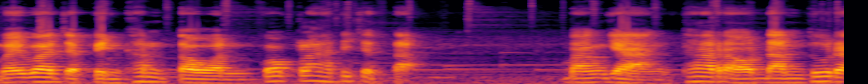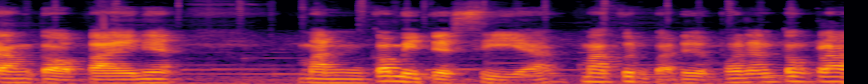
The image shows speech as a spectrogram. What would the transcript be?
ไม่ว่าจะเป็นขั้นตอนก็กล้าที่จะตัด บางอย่างถ้าเราดันทุรังต่อไปเนี่ยมันก็มีแต่เสียมากขึ้นกว่าเดิม เพราะฉะนั้นต้องกล้า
